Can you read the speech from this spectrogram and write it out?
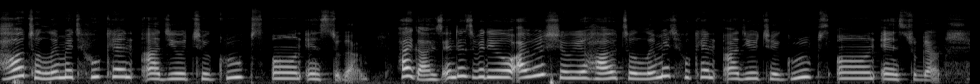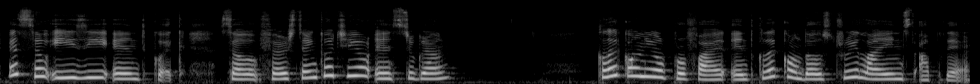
how to limit who can add you to groups on instagram. Hi guys. In this video i will show you how to limit who can add you to groups on instagram. It's so easy and quick. So first thing go to your instagram. Click on your profile and click on those three lines up there.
